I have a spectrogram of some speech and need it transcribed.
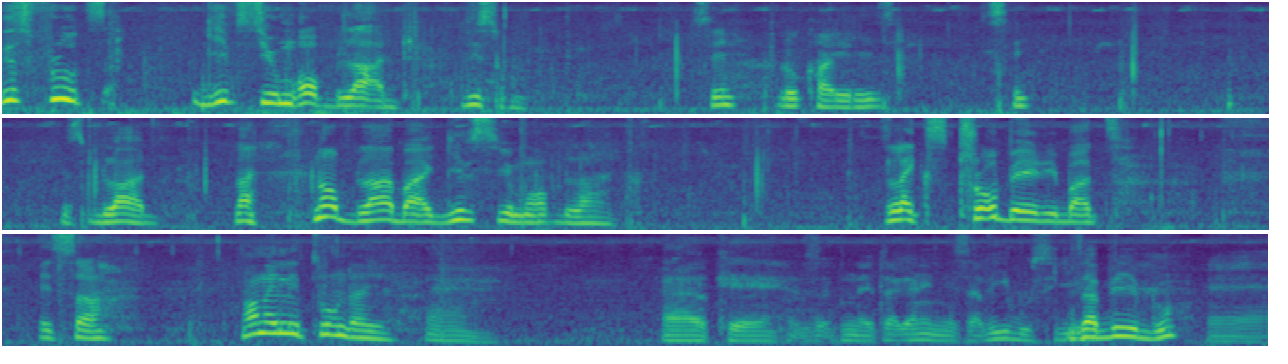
These fruits gives you more blood. This one. See? Look how it is. See? It's blood. Like not blood, but it gives you more blood. It's like strawberry, but it's a naona only tunda here Ah, okay. Zabibu sijui. zabibu Eh.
